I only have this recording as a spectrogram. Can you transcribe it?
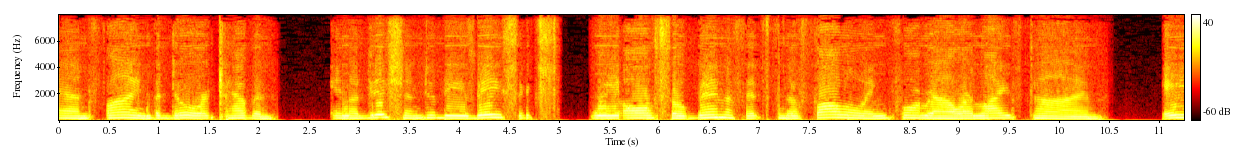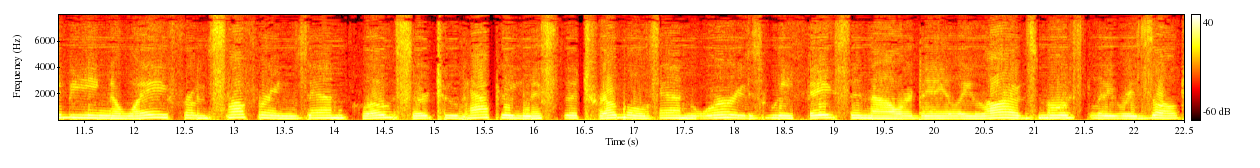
and find the door to heaven. In addition to these basics, we also benefit from the following for our lifetime. A. Being away from sufferings and closer to happiness the troubles and worries we face in our daily lives mostly result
